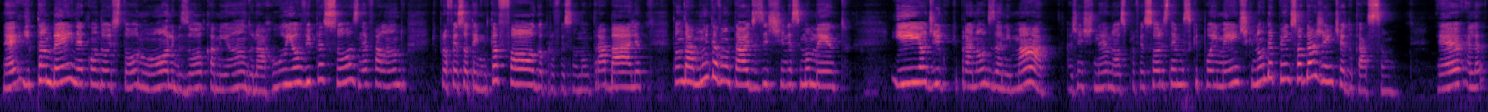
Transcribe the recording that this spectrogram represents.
Né? E também, né, quando eu estou no ônibus ou caminhando na rua e ouvir pessoas né, falando que o professor tem muita folga, o professor não trabalha. Então dá muita vontade de existir nesse momento. E eu digo que para não desanimar, a gente, né, nós professores temos que pôr em mente que não depende só da gente a educação. É, ela,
